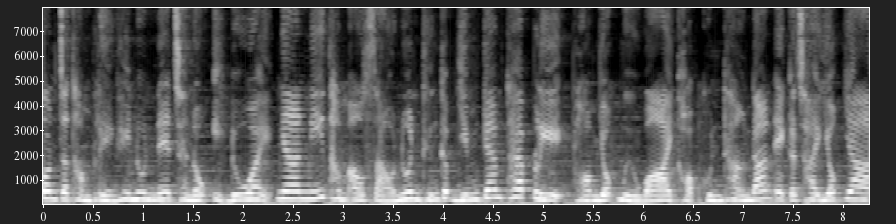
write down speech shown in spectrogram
ตนจะทำเพลงให้นุ่นเนตชนกอีกด้วย งานนี้ทำเอาสาวนุ่นถึงกับยิ้มแก้มแทบปลิพร้อมยกมือไหว้ขอบคุณทางด้านเอกชัยยกใหญ่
